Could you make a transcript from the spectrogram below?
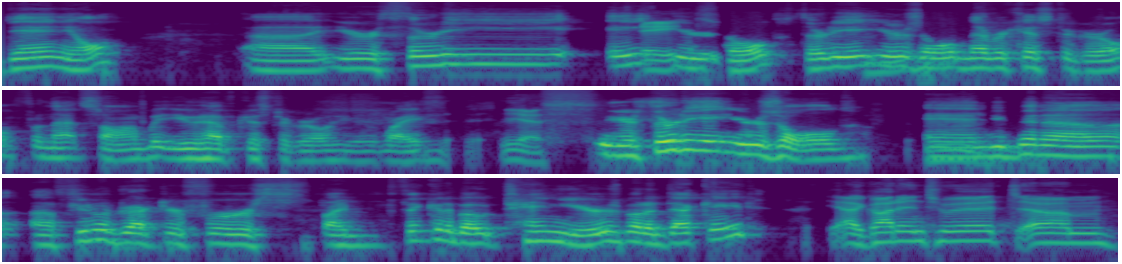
Daniel, uh, you're 38 Eight. years old. 38 Mhm. years old. Never kissed a girl from that song, but you have kissed a girl, your wife. yes. You're 38 years old, Mm-hmm. and you've been a, a funeral director for I'm thinking about 10 years, about a decade. Yeah, I got into it um,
